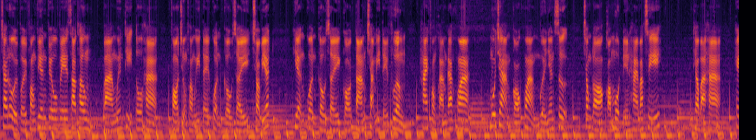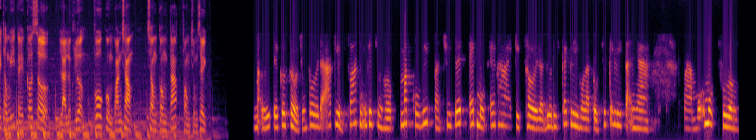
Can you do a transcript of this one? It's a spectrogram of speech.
Trao đổi với phóng viên VOV Giao thông, bà Nguyễn Thị Tô Hà, Phó trưởng phòng y tế quận Cầu Giấy cho biết, hiện quận Cầu Giấy có 8 trạm y tế phường, 2 phòng khám đa khoa, mỗi trạm có khoảng 10 nhân sự, trong đó có 1 đến 2 bác sĩ. Theo bà Hà, hệ thống y tế cơ sở là lực lượng vô cùng quan trọng trong công tác phòng chống dịch. Mạng lưới y tế cơ sở chúng tôi đã kiểm soát những cái trường hợp mắc Covid và truy vết F1, F2 kịp thời là đưa đi cách ly hoặc là tổ chức cách ly tại nhà. Và mỗi một phường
